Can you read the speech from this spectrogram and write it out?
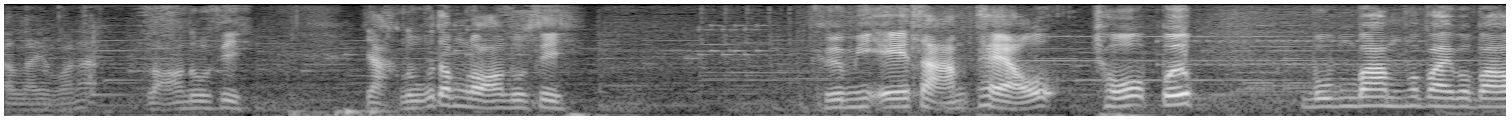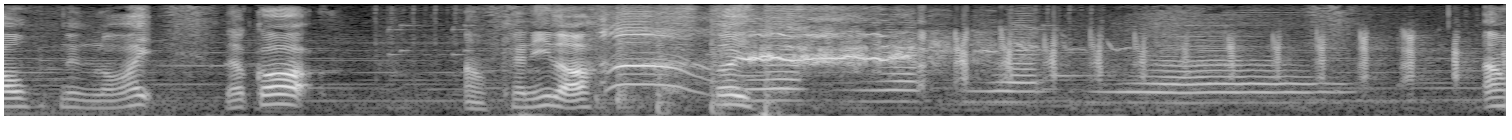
อะไรวะนะลองดูสิ อยากรู้ก็ต้องลองดูสิ คือมี A 3แถวโชว์ปุ๊บบุมบัมเข้าไปเบาๆ100 แล้วก็เอ้าแค่นี้เหรอ เฮ้ย เอ้า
